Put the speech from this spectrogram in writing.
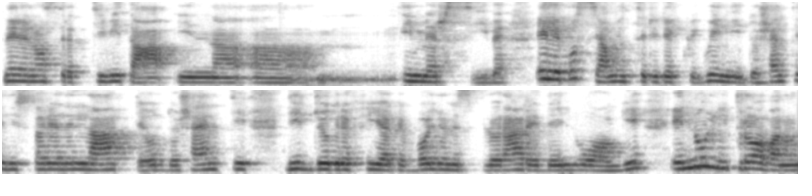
nelle nostre attività in, uh, immersive e le possiamo inserire qui. Quindi docenti di storia dell'arte o docenti di geografia che vogliono esplorare dei luoghi e non li trovano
